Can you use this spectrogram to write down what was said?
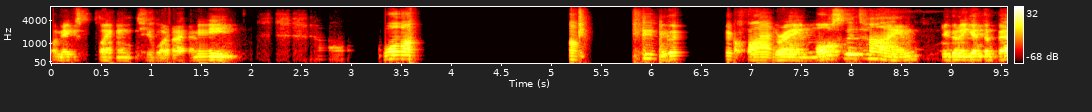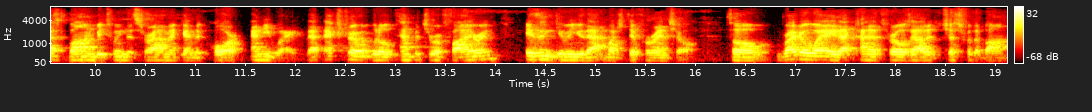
Let me explain to you what I mean. One, fine grain. Most of the time, you're going to get the best bond between the ceramic and the core anyway. That extra little temperature of firing isn't giving you that much differential. So right away, that kind of throws out it's just for the bond.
